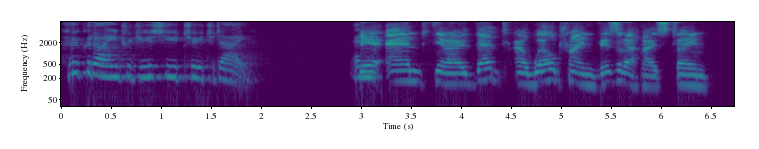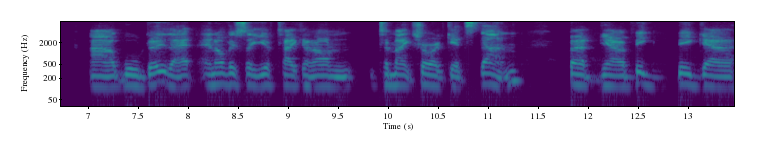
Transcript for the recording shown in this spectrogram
"Who could I introduce you to today?" And yeah, and you know that a well-trained visitor host team uh, will do that, and obviously you've taken on to make sure it gets done. But you know, a big, big, uh,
